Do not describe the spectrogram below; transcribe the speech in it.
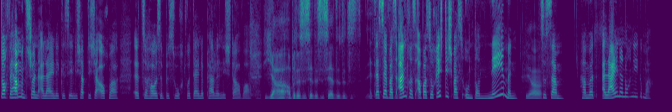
doch, wir haben uns schon alleine gesehen. Ich habe dich ja auch mal äh, zu Hause besucht, wo deine Perle nicht da war. Ja, aber das ist ja, das ist ja, das ist, Das ist ja was anderes, aber so richtig was unternehmen ja, zusammen haben wir alleine noch nie gemacht.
